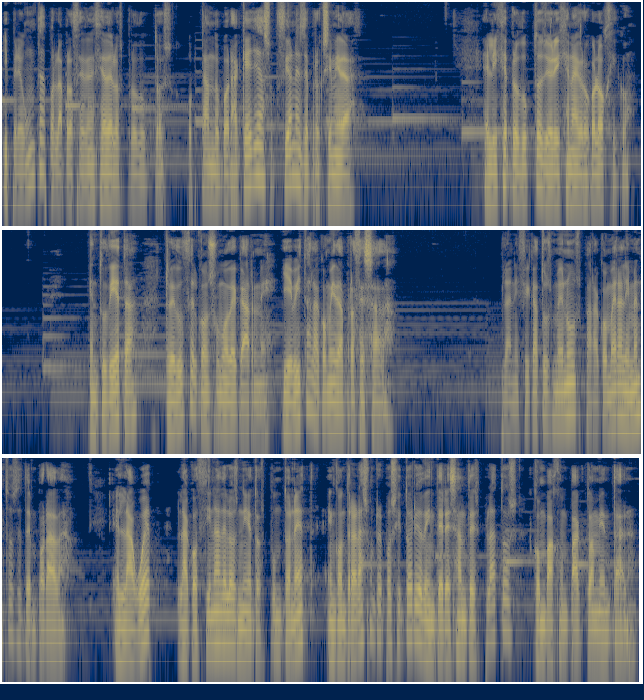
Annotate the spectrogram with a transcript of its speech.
y pregunta por la procedencia de los productos, optando por aquellas opciones de proximidad. Elige productos de origen agroecológico. En tu dieta, reduce el consumo de carne y evita la comida procesada. Planifica tus menús para comer alimentos de temporada. En la web lacocinadelosnietos.net encontrarás un repositorio de interesantes platos con bajo impacto ambiental.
